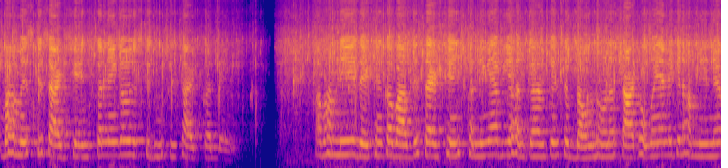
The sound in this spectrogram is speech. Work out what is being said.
अब हम इसकी साइड चेंज कर लेंगे और इसकी दूसरी साइड कर लेंगे। अब हमने ये देखें कब आपकी साइड चेंज कर लेंगे। अब ये हल्के हल्के से ब्राउन होना स्टार्ट हो गए हैं, लेकिन हम इन्हें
